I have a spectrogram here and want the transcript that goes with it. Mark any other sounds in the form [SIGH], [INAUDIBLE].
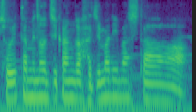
ちょいための時間が始まりました。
